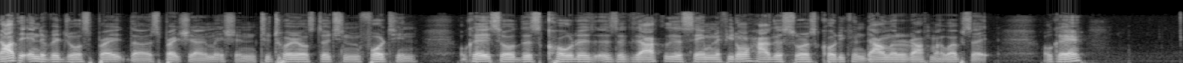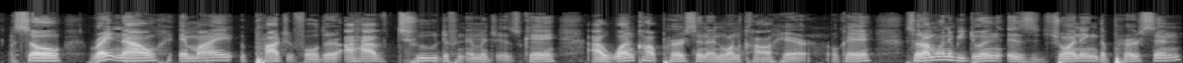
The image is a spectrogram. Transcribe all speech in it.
not the individual sprite, the sprite sheet animation, tutorials 13 and 14. Okay, so this code is, is exactly the same, and if you don't have the source code, you can download it off my website. Okay, so right now in my project folder I have two different images okay? I have one called person and one called hair okay? So what I'm going to be doing is joining the person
